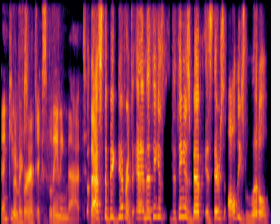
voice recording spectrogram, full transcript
Thank you for sense? explaining that. So that's the big difference. And the thing is, the thing is, Bev, is there's all these little,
